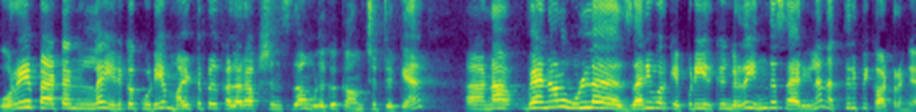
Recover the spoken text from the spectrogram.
ஒரே பேட்டர்னில் இருக்கக்கூடிய மல்டிபிள் கலர் ஆப்ஷன்ஸ் தான் உங்களுக்கு காமிச்சிட்ருக்கேன். நான் வேணாலும் உள்ள ஜரி ஒர்க் எப்படி இருக்குங்கிறத இந்த சாரியில் நான் திருப்பி காட்டுறேங்க.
